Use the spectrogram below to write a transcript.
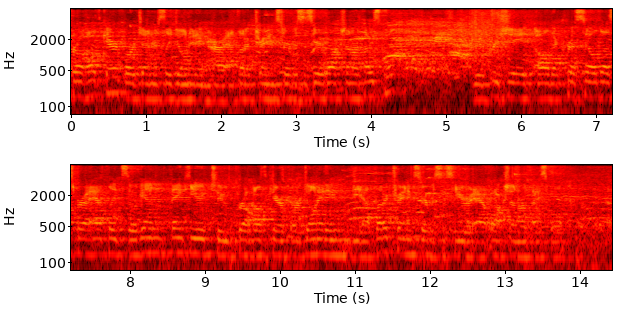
ProHealth Care for generously donating our athletic training services here at Waukesha North High School. We appreciate all that Chris Hill does for our athletes. So again, thank you to ProHealth Care for donating the athletic training services here at Waukesha North High School.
